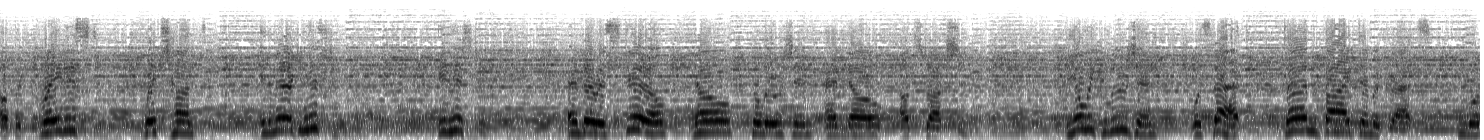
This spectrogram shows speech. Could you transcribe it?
of the greatest witch hunt in American history. In history. And there is still no collusion and no obstruction. The only collusion was that done by Democrats who were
